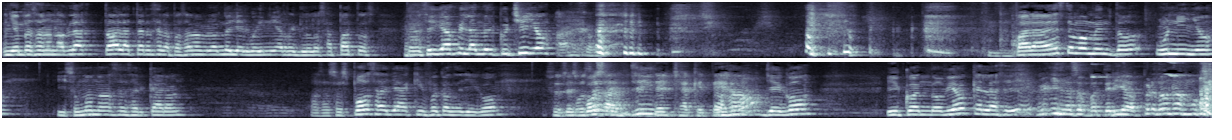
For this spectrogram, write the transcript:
Y empezaron a hablar, toda la tarde se la pasaron hablando y el güey ni arregló los zapatos, pero sigue afilando el cuchillo. Ah, cabrón. Para este momento, un niño y su mamá se acercaron, o sea, su esposa ya aquí fue cuando llegó, Su esposa, esposa. del, Sí. del chaquetero. Ajá, llegó, y cuando vio que la... En la zapatería, perdón, amor.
